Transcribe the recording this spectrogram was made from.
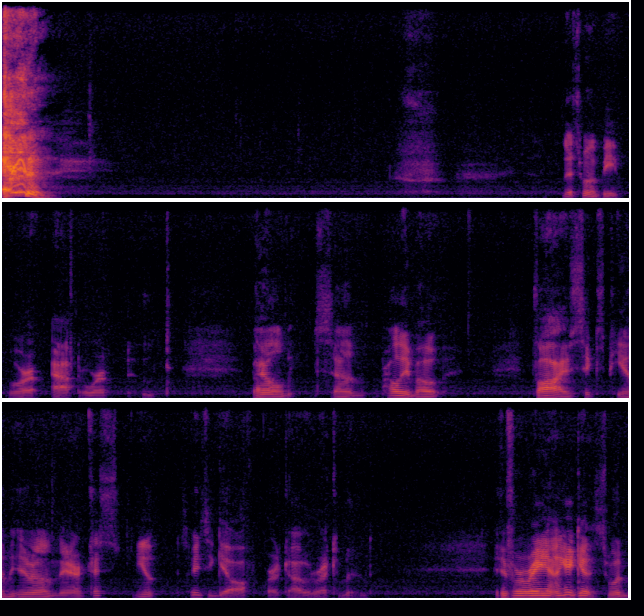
this one would be more after work hoot. By all means, um, probably about 5, 6 p.m. around there. Just, you know, as you get off work, I would recommend. And for rating, I'm gonna give this one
